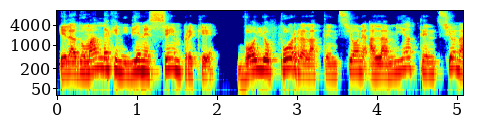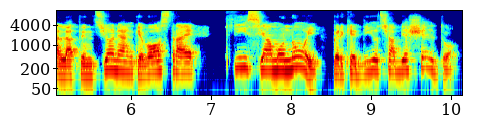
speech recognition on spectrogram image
E la domanda che mi viene sempre che voglio porre all'attenzione, alla mia attenzione, all'attenzione anche vostra è chi siamo noi perché Dio ci abbia scelto.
